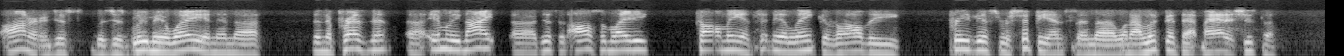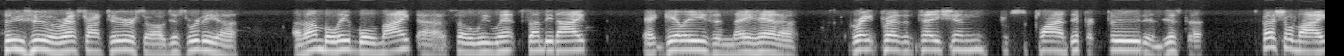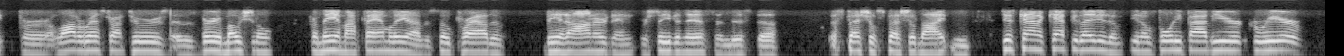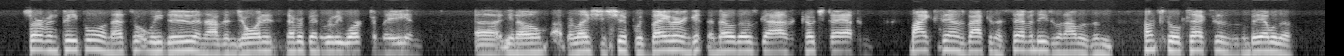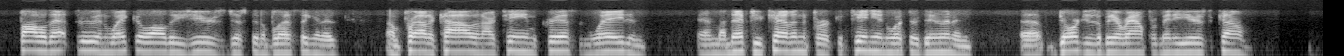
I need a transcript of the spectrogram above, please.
Honor, and just was just blew me away. And then uh, then the president, uh, Emily Knight, uh, just an awesome lady, called me and sent me a link of all the previous recipients. And uh, when I looked at that, Matt, it's just a who's who of restaurateurs. So just really a an unbelievable night. Uh, so we went Sunday night at Gilley's, and they had a great presentation, supplying different food, and just a special night for a lot of restaurateurs. It was very emotional for me and my family. I was so proud of being honored and receiving this, and just uh, a special, special night, and just kind of capulated a you know 45 year career serving people, and that's what we do, and I've enjoyed it. It's never been really work to me, and uh, you know, relationship with Baylor and getting to know those guys and Coach Tapp and Mike Sims back in the 70s when I was in Huntsville, Texas, and be able to follow that through in Waco all these years has just been a blessing. And I'm proud of Kyle and our team, Chris and Wade, and and my nephew Kevin for continuing what they're doing. And uh, George's will be around for many years to come.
